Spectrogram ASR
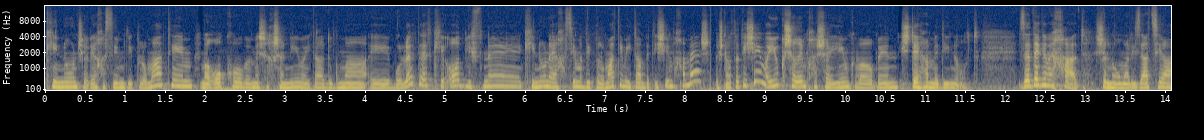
כינון של יחסים דיפלומטיים. מרוקו במשך שנים הייתה דוגמה אה, בולטת, כי עוד לפני כינון היחסים הדיפלומטיים איתם ב-95, בשנות ה-90 היו קשרים חשאיים כבר בין שתי המדינות. זה דגם אחד של נורמליזציה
